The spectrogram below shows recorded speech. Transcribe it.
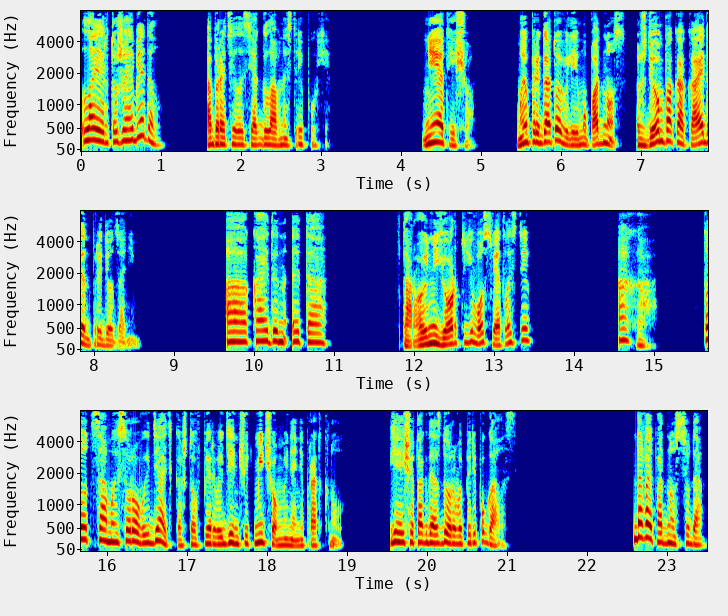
Лаэрт уже обедал?» — обратилась я к главной стрепухе. «Нет еще. Мы приготовили ему поднос. Ждем, пока Кайден придет за ним». «А Кайден — это...» «Второй Ньорд его светлости». «Ага. Тот самый суровый дядька, что в первый день чуть мечом меня не проткнул. Я еще тогда здорово перепугалась. «Давай поднос сюда»,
